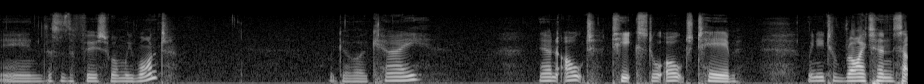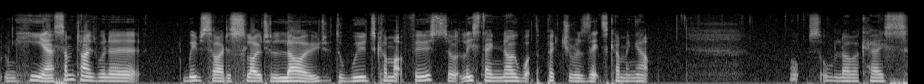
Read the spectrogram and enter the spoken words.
And this is the first one we want. We go OK. Now an Alt text or Alt tab. We need to write in something here. Sometimes when a website is slow to load, the words come up first, so at least they know what the picture is that's coming up. Oops, all lowercase.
